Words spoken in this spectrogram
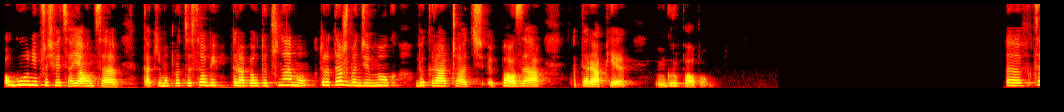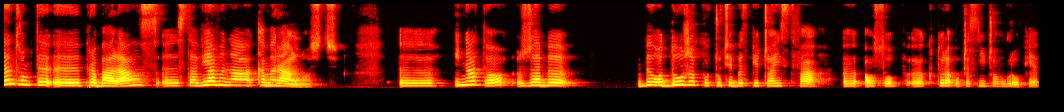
ogólnie przyświecające takiemu procesowi terapeutycznemu, który też będzie mógł wykraczać poza terapię grupową. E, W centrum te, e, ProBalance stawiamy na kameralność e, i na to, żeby było duże poczucie bezpieczeństwa e, osób, e, które uczestniczą w grupie.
